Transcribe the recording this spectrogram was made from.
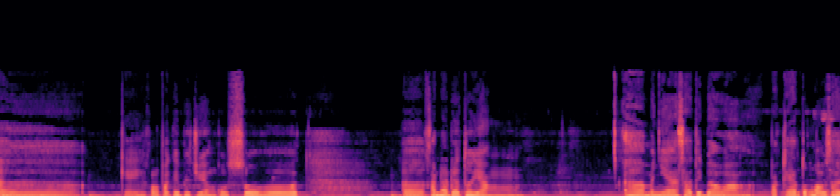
uh, kayak kalau pakai baju yang kusut uh, kan ada tuh yang uh, menyiasati bahwa pakaian tuh nggak usah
